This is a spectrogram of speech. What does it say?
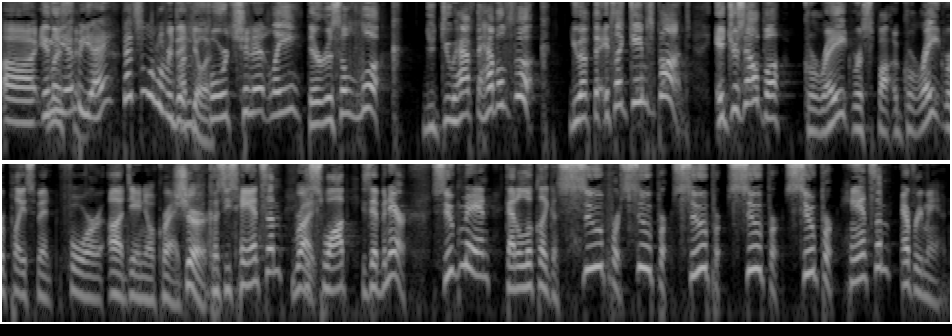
uh, in Listen. the NBA. That's a little ridiculous. Unfortunately, there is a look. You do have to have a look. You have to. It's like James Bond. Idris Elba, great respo- great replacement for uh, Daniel Craig. Sure. because he's handsome, Right. he's suave, he's debonair. Superman got to look like a super, super, super, super, super handsome everyman.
